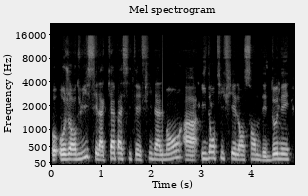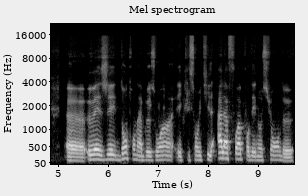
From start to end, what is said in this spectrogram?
aujourd'hui, c'est la capacité finalement à identifier l'ensemble des données ESG euh, e dont on a besoin et qui sont utiles à la fois pour des notions de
